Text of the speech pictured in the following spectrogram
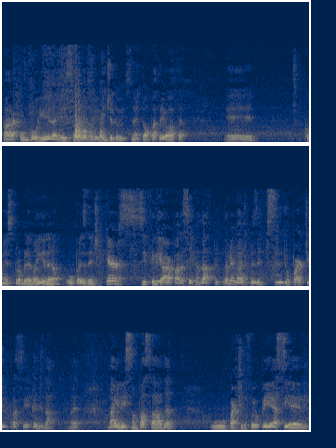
para concorrer à eleição de 2022. Né? Então, o Patriota, é, com esse problema aí, né? o presidente que quer se filiar para ser candidato, na verdade, o presidente precisa de um partido para ser candidato. Né? Na eleição passada, o partido foi o PSL.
